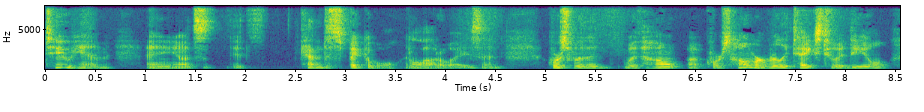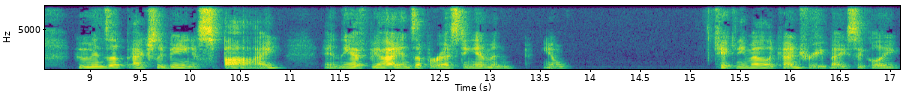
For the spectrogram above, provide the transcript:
to him. And, you know, it's, it's kind of despicable in a lot of ways. And of course, with a, with home, of course, Homer really takes to Adil who ends up actually being a spy and the FBI ends up arresting him and you know, kicking him out of the country, basically,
